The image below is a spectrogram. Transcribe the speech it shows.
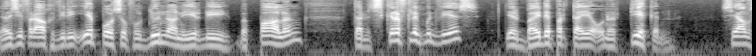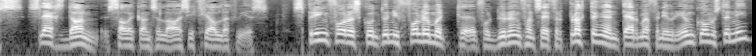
Nou is die vraag of hierdie e-pos voldoen aan hierdie bepaling dat dit skriftelik moet wees deur beide partye onderteken. Selfs slegs dan sal 'n kansellasie geldig wees. Spring Forest kon toe nie volhou met uh, voldoening van sy verpligtinge in terme van die ooreenkomste nie.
